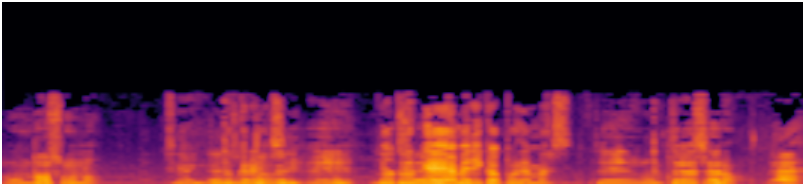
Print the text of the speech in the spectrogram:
un 2-1. Venga, ¿Tú no, crees? Sí, Yo creo que América puede más. sí, un 3-0. Ah,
